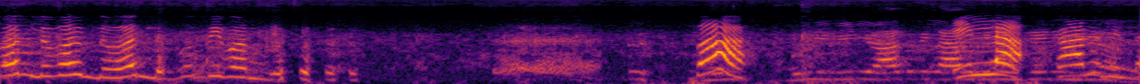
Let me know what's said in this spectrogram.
ಬಂದು ಬಂದು ಬಂದು ಬುದ್ಧಿ ಬಂದು ಬಾ ಇಲ್ಲ ಕಾಣುದಿಲ್ಲ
